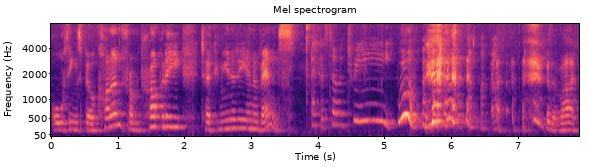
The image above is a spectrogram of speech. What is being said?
all things Belconnen, from property to community and events. Episode three. Woo! with a vibe.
